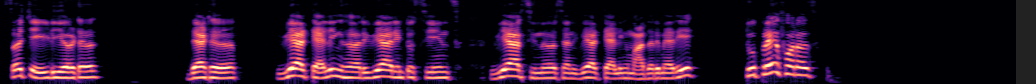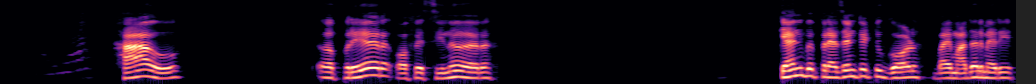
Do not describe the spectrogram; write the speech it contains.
such an idiot, that we are telling her we are into sins, we are sinners, and we are telling Mother Mary to pray for us. How a prayer of a sinner can be presented to God by Mother Mary.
